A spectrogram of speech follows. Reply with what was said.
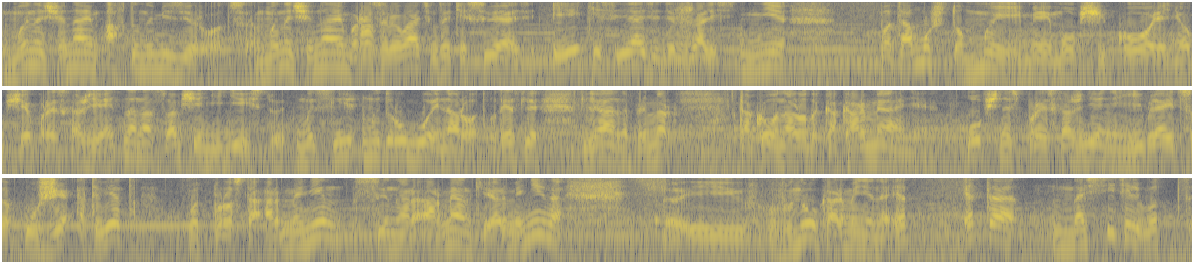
мы начинаем автономизироваться, мы начинаем разрывать вот эти связи. И эти связи держались не потому, что мы имеем общий корень, общее происхождение. Это на нас вообще не действует. Мы, сли... мы другой народ. Вот если для, например, такого народа, как армяне, общность происхождения является уже ответом, вот просто армянин, сын армянки армянина э, и внук армянина, это носитель вот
